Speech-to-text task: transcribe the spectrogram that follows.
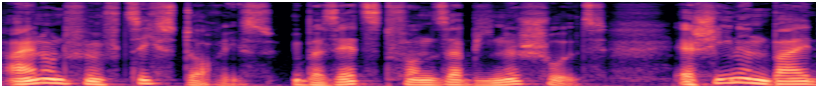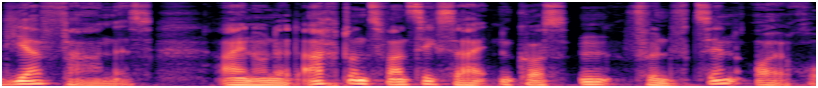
51 Stories, übersetzt von Sabine Schulz, erschienen bei Diaphanes. 128 Seiten kosten 15 Euro.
